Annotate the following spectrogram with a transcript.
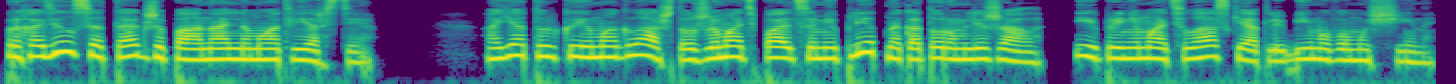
проходился также по анальному отверстию. А я только и могла, что сжимать пальцами плед, на котором лежала, и принимать ласки от любимого мужчины.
